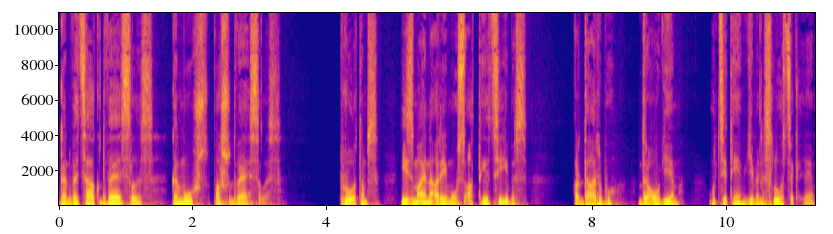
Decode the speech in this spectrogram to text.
gan vecāku dvēseles, gan mūsu pašu dvēseles. Protams, izmaina arī mūsu attiecības ar darbu, draugiem un citiem ģimenes locekļiem.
